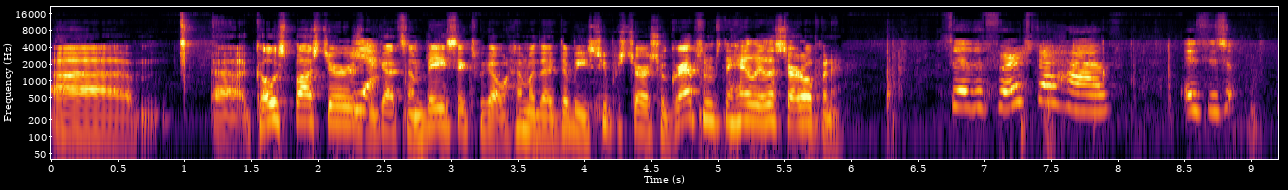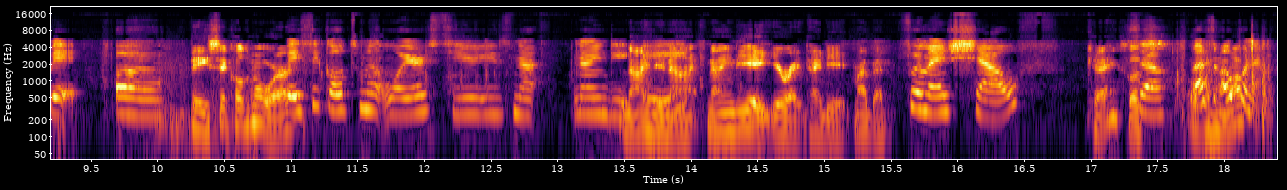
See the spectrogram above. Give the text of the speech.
um uh, Ghostbusters. Yeah. We got some basics. We got some of the W superstars. So grab some, Haley. Let's start opening. So the first I have is this ba- uh, Basic Ultimate Warrior. Basic Ultimate Warrior Series ni- 98 99, 98. You're right, 98. My bad. for my shelf. Okay, so So let's let's him open up. it.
